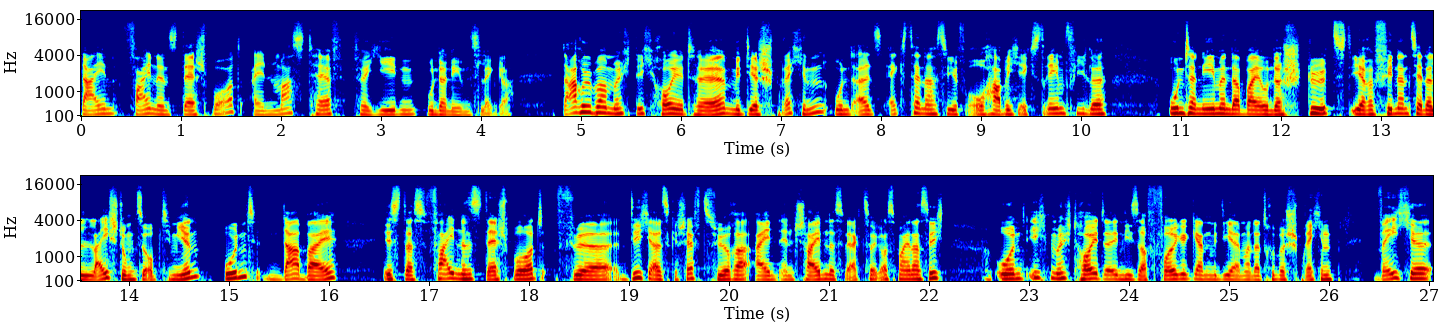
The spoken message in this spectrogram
dein Finance Dashboard ein Must-Have für jeden Unternehmenslenker. Darüber möchte ich heute mit dir sprechen und als externer CFO habe ich extrem viele Unternehmen dabei unterstützt, ihre finanzielle Leistung zu optimieren und dabei ist das Finance Dashboard für dich als Geschäftsführer ein entscheidendes Werkzeug aus meiner Sicht und ich möchte heute in dieser Folge gern mit dir einmal darüber sprechen, welche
